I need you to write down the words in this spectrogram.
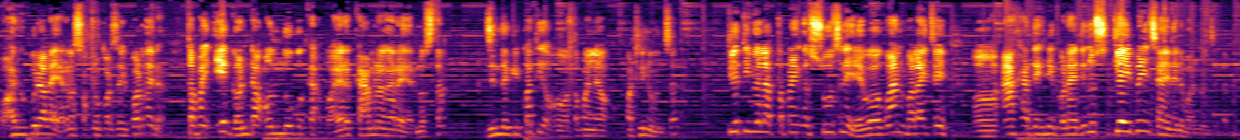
भएको कुरालाई हेर्न सक्नुपर्छ कि पर्दैन? तपाईँ एक घन्टा अन्धोको का भएर काम नगरेर हेर्नुहोस् त। जिन्दगी कति तपाईँले कठिन हुन्छ। त्यति बेला तपाईँको सोच्ने हे भगवान् मलाई चाहिँ आँखा देख्ने बनाइदिनुहोस्। केही पनि चाहिँदैन भन्नुहुन्छ तपाईँ।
